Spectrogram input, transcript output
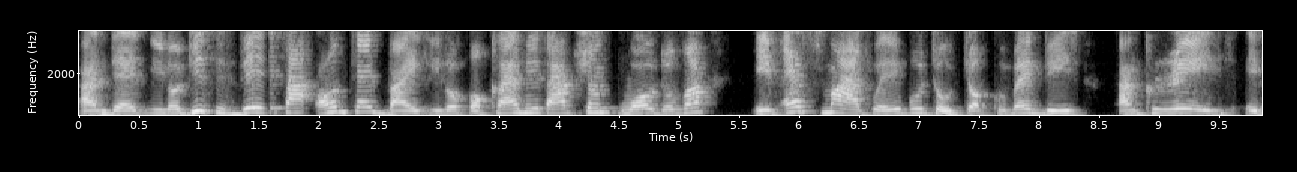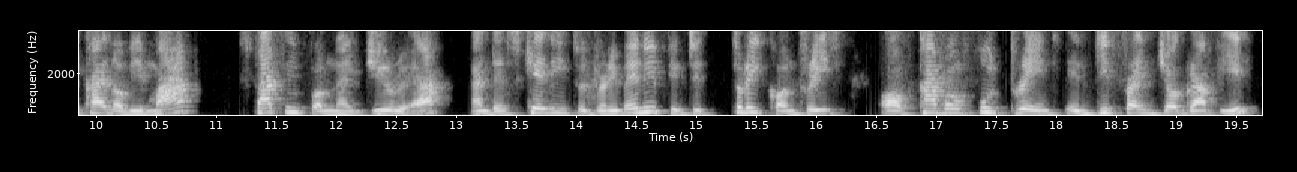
And then, you know, this is data hunted by, you know, for climate action world over. If SMART were able to document this and create a kind of a map starting from Nigeria and then scaling to the remaining 53 countries of carbon footprint in different geography.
